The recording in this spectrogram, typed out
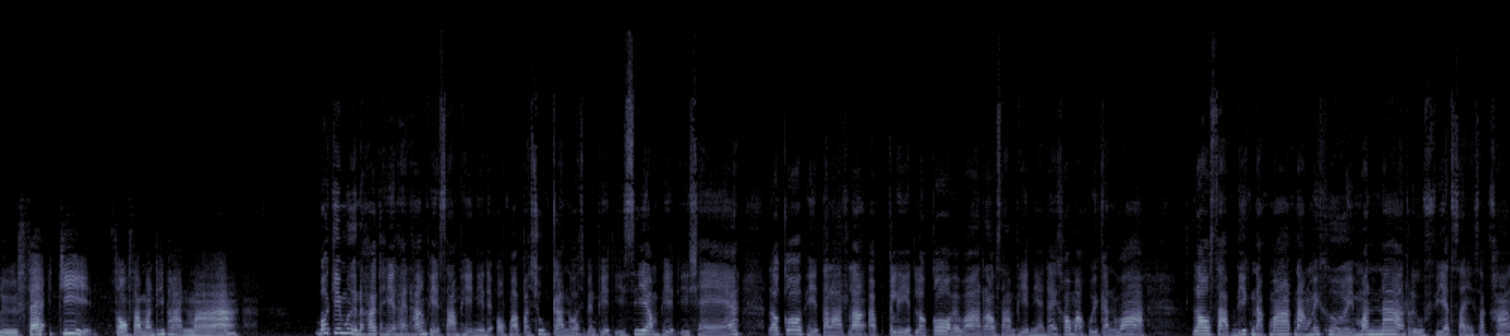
หรือแซะกี้สองสามวันที่ผ่านมาบอกกี่มือนะคะกับเฮดไทยทั้งเพจสามเพจนี้ได้ออกมาประชุมกันว่าจะเป็นเพจอีเซียม เพจอีแชร์แล้วก็เพจตลาดล่างอัปเกรด แล้วก็แบบว่าเราสามเพจเนี่ยได้เข้ามาคุยกันว่า เราสับบิ๊กหนักมากนางไม่เคย มั่นหน้าหรือเฟียสใส่สักครั้ง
